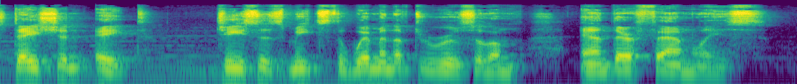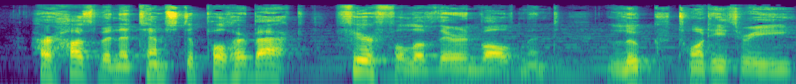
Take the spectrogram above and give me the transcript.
Station 8 Jesus meets the women of Jerusalem and their families. Her husband attempts to pull her back, fearful of their involvement. Luke 23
